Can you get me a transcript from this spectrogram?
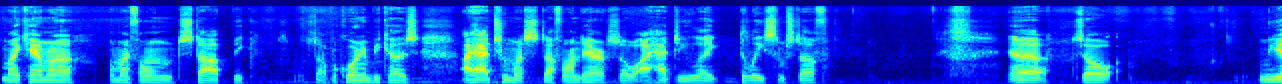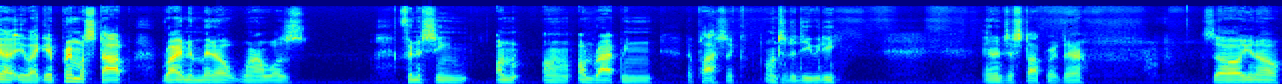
my camera on my phone stopped stop recording because I had too much stuff on there, so I had to like delete some stuff. Uh, so yeah, it, like it pretty much stopped right in the middle when I was finishing un, uh, unwrapping the plastic onto the DVD, and it just stopped right there. So you know,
